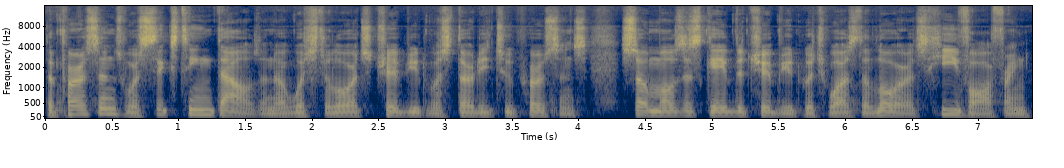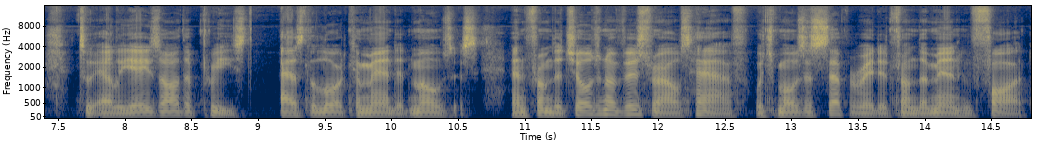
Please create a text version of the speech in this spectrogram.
The persons were 16,000, of which the Lord's tribute was 32 persons. So Moses gave the tribute which was the Lord's heave offering to Eleazar the priest, as the Lord commanded Moses. And from the children of Israel's half, which Moses separated from the men who fought,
